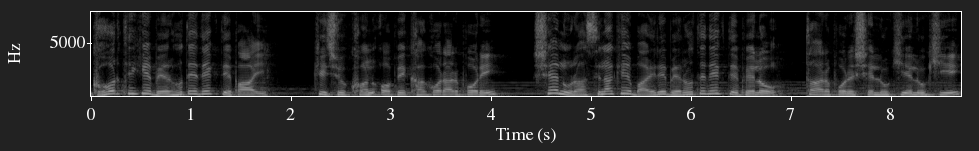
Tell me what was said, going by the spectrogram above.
ঘর থেকে বের হতে দেখতে পায়। কিছুক্ষণ অপেক্ষা করার পরে সে নূর হাসিনাকে বাইরে বের হতে দেখতে পেল। তারপরে সে লুকিয়ে লুকিয়ে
